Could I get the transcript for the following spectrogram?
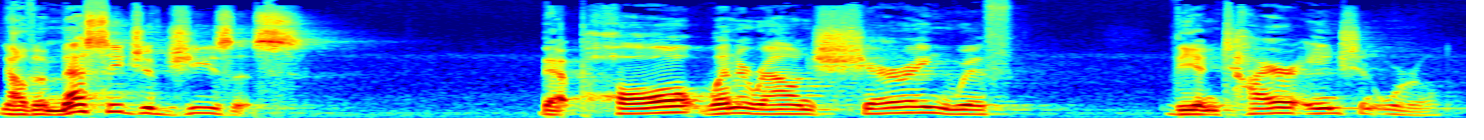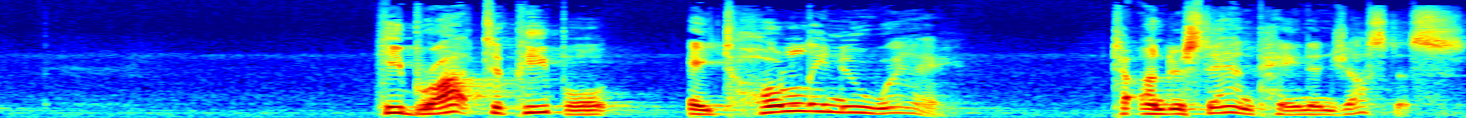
Now, the message of Jesus that Paul went around sharing with the entire ancient world, he brought to people a totally new way to understand pain and justice.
